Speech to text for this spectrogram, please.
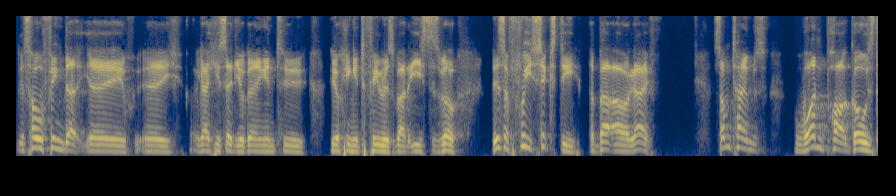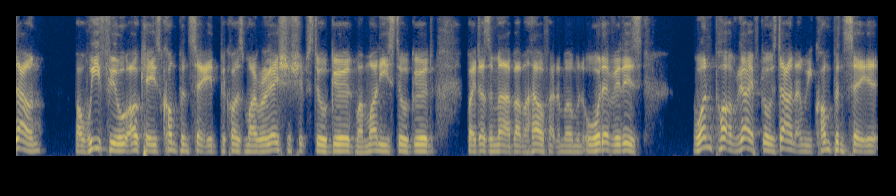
This whole thing that, uh, uh, like you said, you're going into looking into theories about the East as well. There's a 360 about our life. Sometimes one part goes down but we feel okay, he's compensated because my relationship's still good, my money's still good, but it doesn't matter about my health at the moment or whatever it is. One part of life goes down and we compensate it.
